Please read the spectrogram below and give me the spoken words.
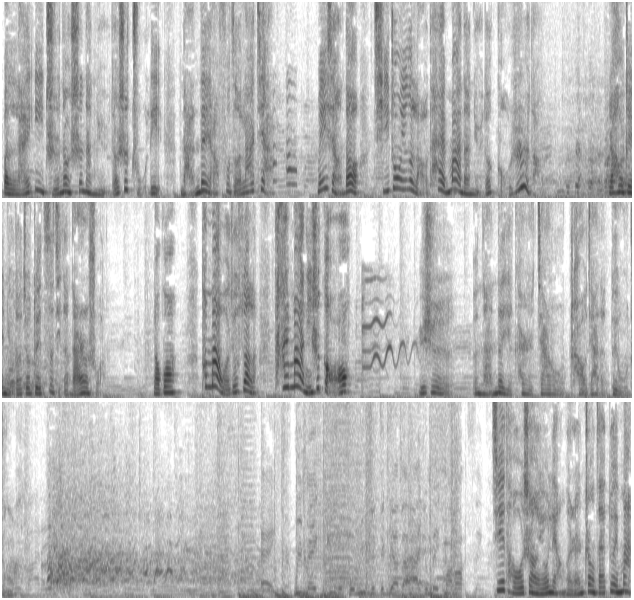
本来一直呢是那女的是主力，男的呀负责拉架。没想到其中一个老太骂那女的狗日的，然后这女的就对自己的男人说：“老公，他骂我就算了，他还骂你是狗。”于是男的也开始加入吵架的队伍中了。街头上有两个人正在对骂，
